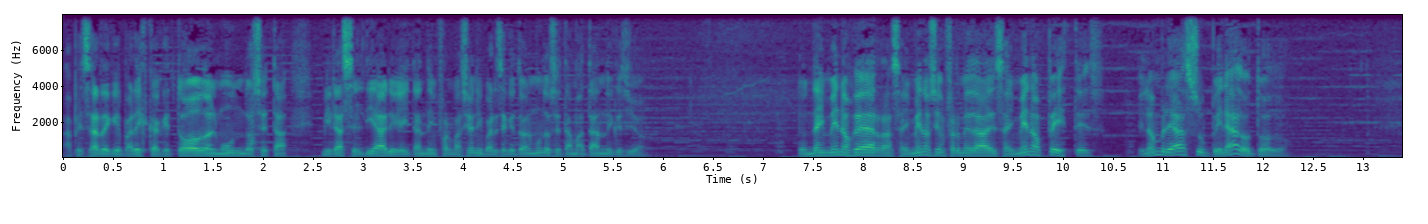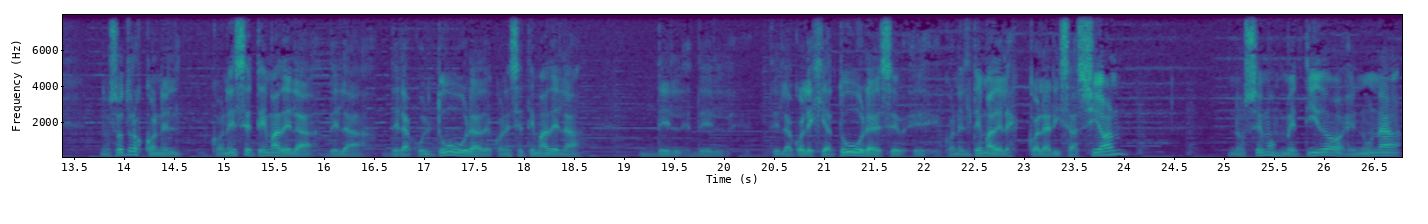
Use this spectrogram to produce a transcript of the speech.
a pesar de que parezca que todo el mundo se está, mirás el diario y hay tanta información y parece que todo el mundo se está matando y qué sé yo donde hay menos guerras, hay menos enfermedades, hay menos pestes, el hombre ha superado todo. Nosotros con, el, con ese tema de la, de la, de la cultura, con ese tema de la, de la colegiatura, ese, eh, con el tema de la escolarización, nos hemos metido en una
